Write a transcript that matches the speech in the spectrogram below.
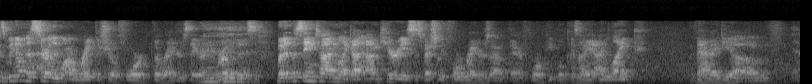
because we don't necessarily want to write the show for the writers they already wrote mm-hmm. this but at the same time like I, i'm curious especially for writers out there for people because I, I like that idea of Yeah.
